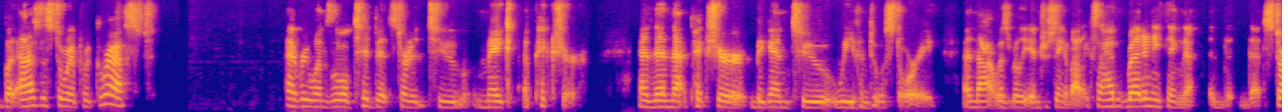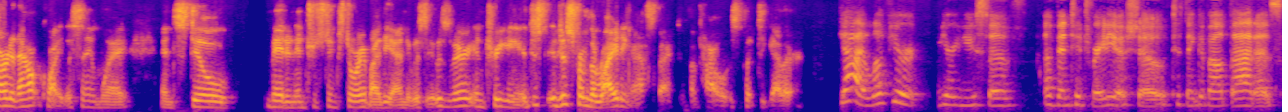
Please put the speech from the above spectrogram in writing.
But as the story progressed, everyone's little tidbit started to make a picture. And then that picture began to weave into a story. And that was really interesting about it because I hadn't read anything that that started out quite the same way and still made an interesting story by the end. It was it was very intriguing. It just it just from the writing aspect of how it was put together. Yeah, I love your your use of a vintage radio show to think about that as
